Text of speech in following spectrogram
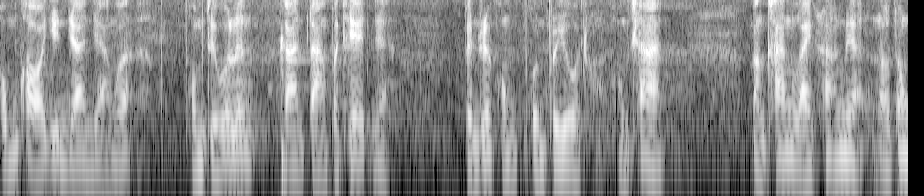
ผมขอยืนยันอย่างว่า ผมถือว่าเรื่องการต่างประเทศเนี่ยเป็นเรื่องของผลประโยชน์ของชาติ บางครั้งหลายครั้งเนี่ยเราต้อง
